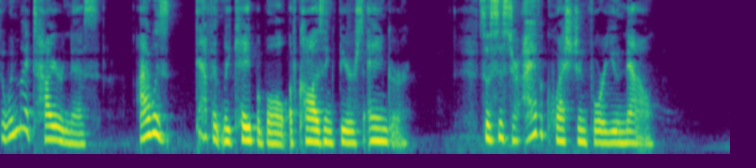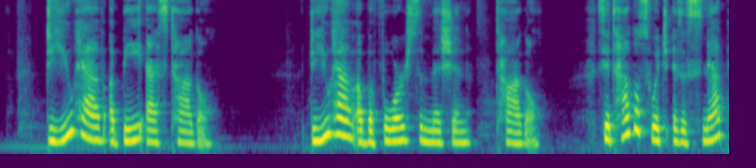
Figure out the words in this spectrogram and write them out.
So, in my tiredness, I was definitely capable of causing fierce anger. So, sister, I have a question for you now. Do you have a BS toggle? Do you have a before submission toggle? See, a toggle switch is a snap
